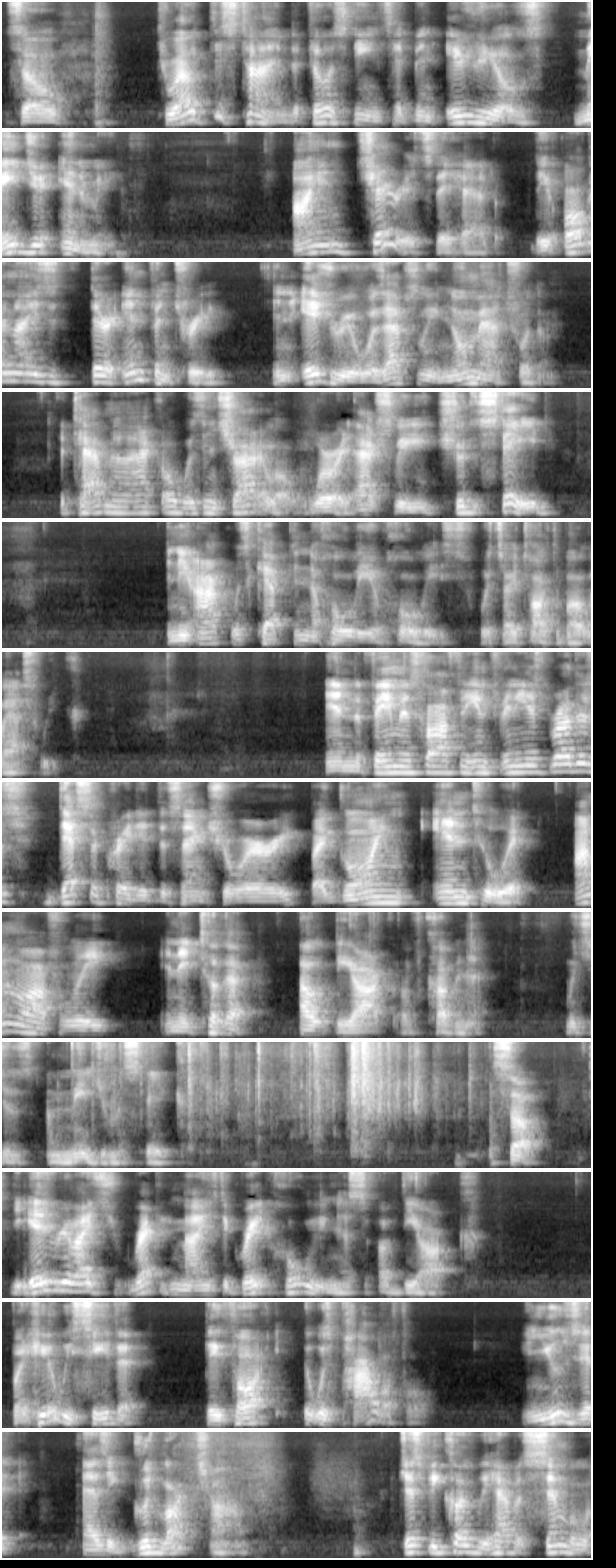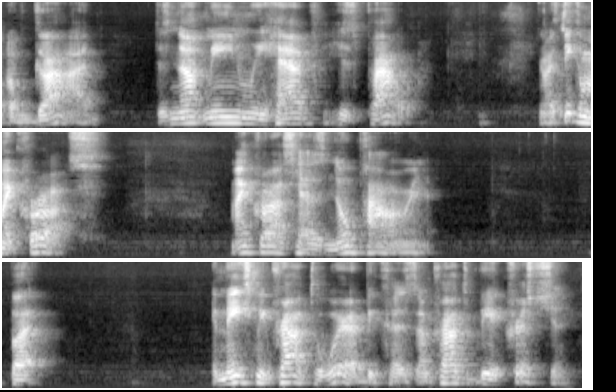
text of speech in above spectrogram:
So, throughout this time, the Philistines had been Israel's major enemy. Iron chariots they had. They organized their infantry, and Israel was absolutely no match for them. The tabernacle was in Shiloh, where it actually should have stayed, and the ark was kept in the Holy of Holies, which I talked about last week. And the famous Hophni and Phinehas brothers desecrated the sanctuary by going into it unlawfully, and they took out the Ark of Covenant, which is a major mistake. So, the Israelites recognized the great holiness of the Ark. But here we see that they thought it was powerful and used it as a good luck charm. Just because we have a symbol of God does not mean we have his power. You know, I think of my cross. My cross has no power in it. But it makes me proud to wear it because I'm proud to be a Christian.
